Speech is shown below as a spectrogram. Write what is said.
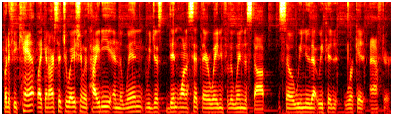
But if you can't, like in our situation with Heidi and the wind, we just didn't want to sit there waiting for the wind to stop, so we knew that we could work it after.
